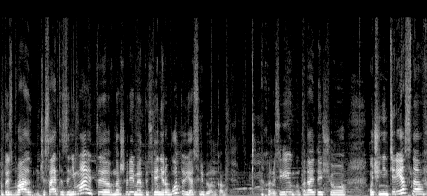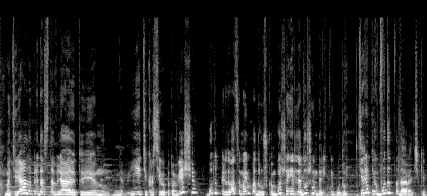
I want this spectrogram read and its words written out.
Ну, то есть два часа это занимает э, в наше время. То есть я не работаю, я с ребенком нахожусь. И когда это еще очень интересно, материалы предоставляют, и, ну, и эти красивые потом вещи будут передаваться моим подружкам. Больше я для души им дарить не буду. Теперь у них будут подарочки.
